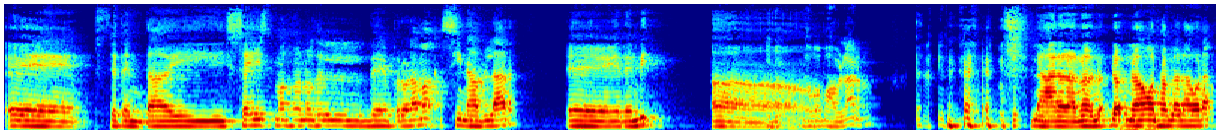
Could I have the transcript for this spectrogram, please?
eh, 76 más o menos del, programa sin hablar eh, de Envid. Ah. no, vamos a hablar, ¿no? no, no, no, no, no, vamos a hablar ahora.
